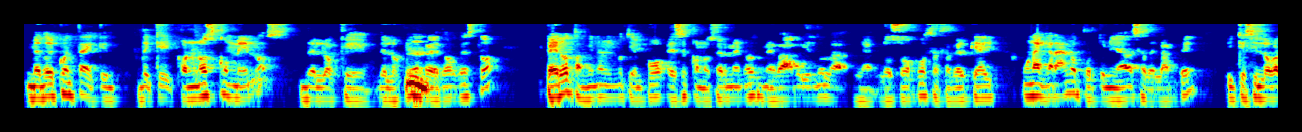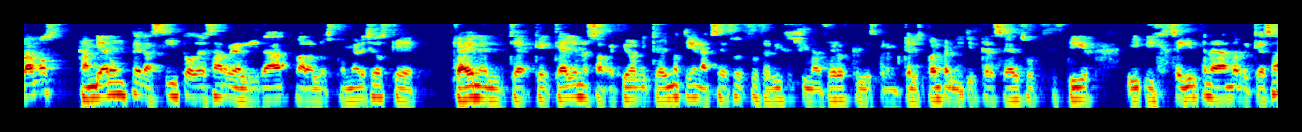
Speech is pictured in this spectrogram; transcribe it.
me doy cuenta de que, de que conozco menos de lo que, de lo que hay mm. alrededor de esto pero también al mismo tiempo ese conocer menos me va abriendo los ojos a saber que hay una gran oportunidad hacia adelante y que si logramos cambiar un pedacito de esa realidad para los comercios que, que hay, en el, que, que, hay en nuestra región y que hoy no tienen acceso a estos servicios financieros que les, que les pueden permitir crecer, subsistir y, y seguir generando riqueza,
